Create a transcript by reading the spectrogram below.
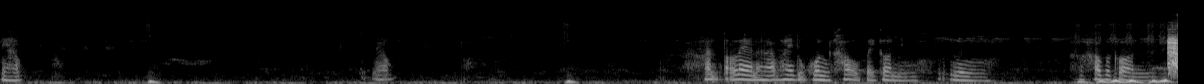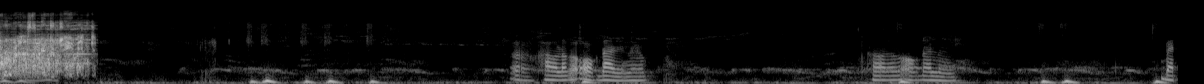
นี่ครับนะครับ ขั้นตอนแรกนะครับ ให้ทุกคนเข้าไปก่อนหนึ่งเข้าไปก่อน เข้าแล้วก็ออกได้เลยนะครับ เข้าแล้วก็ออกได้เลย แบต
